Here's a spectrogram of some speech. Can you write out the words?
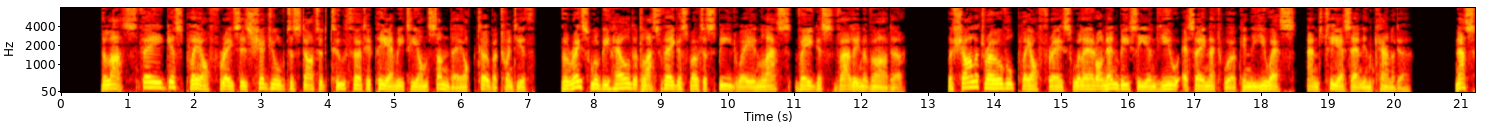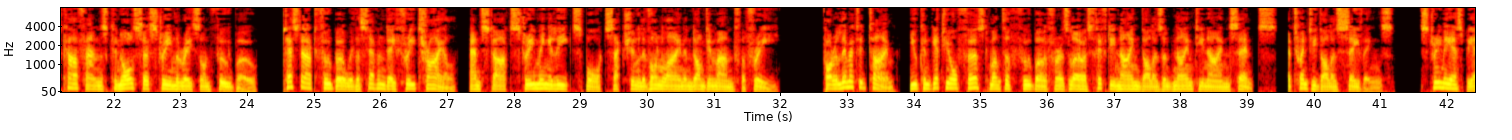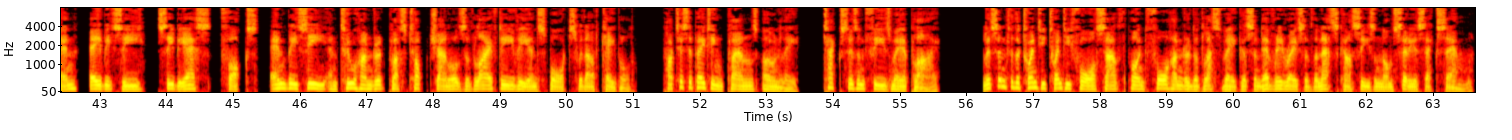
The Las Vegas playoff race is scheduled to start at 2.30 p.m. ET on Sunday, October 20th, the race will be held at Las Vegas Motor Speedway in Las Vegas Valley, Nevada. The Charlotte Roval playoff race will air on NBC and USA Network in the US, and TSN in Canada. NASCAR fans can also stream the race on Fubo. Test out Fubo with a 7-day free trial, and start streaming Elite Sports Action live online and on demand for free. For a limited time, you can get your first month of Fubo for as low as $59.99, a $20 savings. Stream ESPN, ABC, CBS, Fox, NBC and 200 plus top channels of live TV and sports without cable. Participating plans only. Taxes and fees may apply. Listen to the 2024 South Point 400 at Las Vegas and every race of the NASCAR season on SiriusXM.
